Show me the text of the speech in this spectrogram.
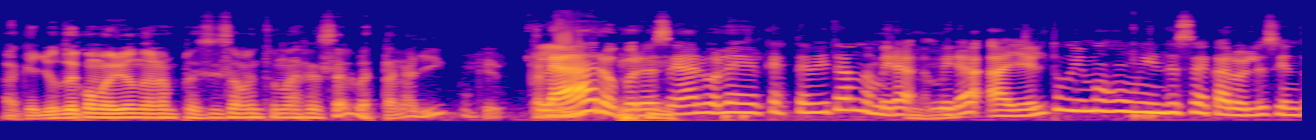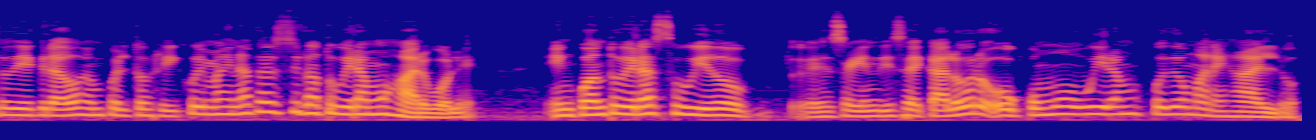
aquellos de Comerío no eran precisamente una reserva, están allí. Porque están Claro, pero ese árbol es el que está evitando. Mira, mira, ayer tuvimos un índice de calor de 110 grados en Puerto Rico. Imagínate si no tuviéramos árboles. en cuánto hubiera subido ese índice de calor o cómo hubiéramos podido manejarlo. O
